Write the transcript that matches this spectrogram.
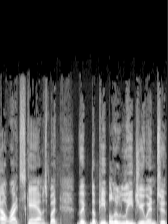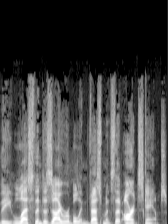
outright scams, but the the people who lead you into the less than desirable investments that aren't scams.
